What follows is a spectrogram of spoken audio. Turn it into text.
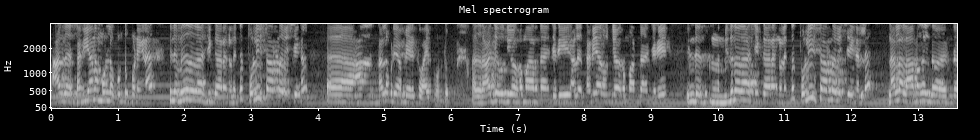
அதை சரியான முறையில் கொண்டு போனீங்கன்னா இந்த மிதுன ராசிக்காரங்களுக்கு தொழில் சார்ந்த விஷயங்கள் நல்லபடியாக நல்லபடியா அமையறதுக்கு வாய்ப்பு உண்டு. அது ராஜ உத்தியோகமாக இருந்தாலும் சரி அல்லது தனியார் உத்தியோகமாக இருந்தாலும் சரி இந்த மிதனராசிக்காரங்களுக்கு தொழில் சார்ந்த விஷயங்களில் நல்ல லாபங்கள் இந்த- இந்த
